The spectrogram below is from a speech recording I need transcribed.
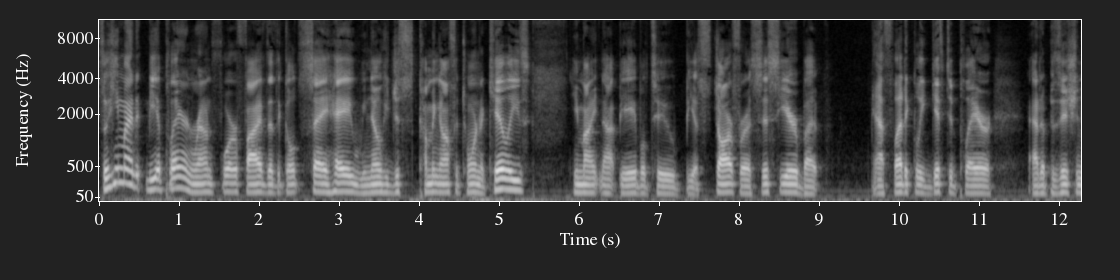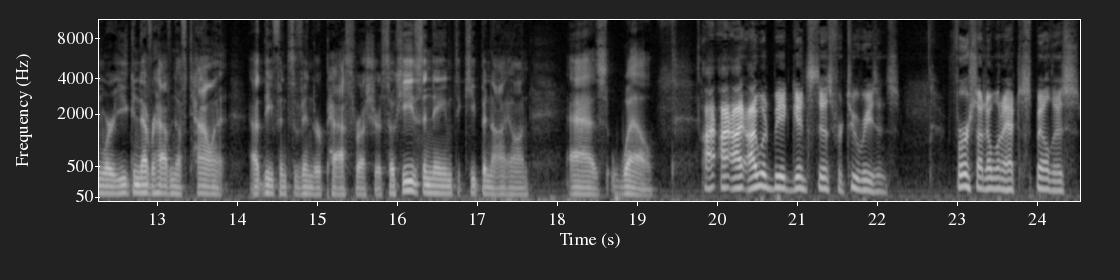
So he might be a player in round four or five that the Colts say, hey, we know he's just coming off a torn Achilles. He might not be able to be a star for us this year, but athletically gifted player at a position where you can never have enough talent at defensive end or pass rusher. So he's a name to keep an eye on as well. I, I, I would be against this for two reasons. First, I don't want to have to spell this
